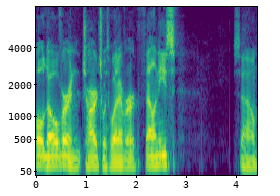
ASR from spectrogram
pulled over and charged with whatever felonies. So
